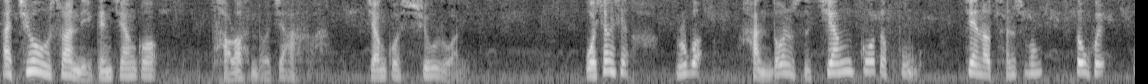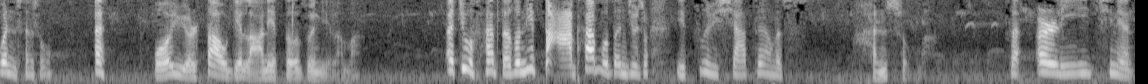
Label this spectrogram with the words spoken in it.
哎，就算你跟江哥吵了很多架哈，江哥羞辱了你，我相信，如果很多人是江哥的父母，见到陈世峰都会问陈世峰：“哎，我女儿到底哪里得罪你了吗？”哎，就算得罪你打他不得，你就说你至于下这样的狠手吗？在二零一七年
